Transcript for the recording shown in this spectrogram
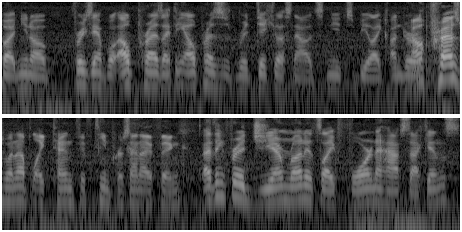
But you know, for example, El Prez, I think El Prez is ridiculous now. It needs to be like under. El Prez went up like 10, 15%, I think. I think for a GM run, it's like four and a half seconds,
